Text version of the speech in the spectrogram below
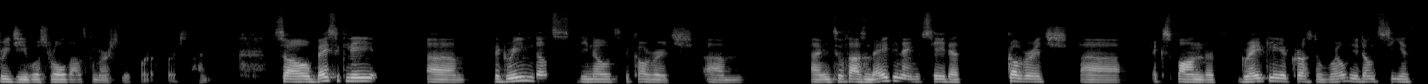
3G was rolled out commercially for the first time. So basically, um, the green dots denote the coverage um, uh, in 2018, and you see that coverage uh, expanded greatly across the world. You don't see it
